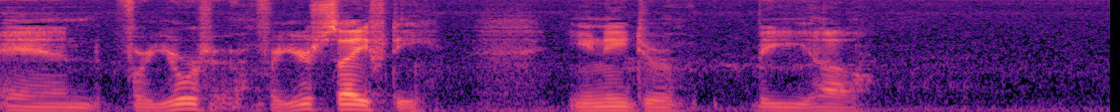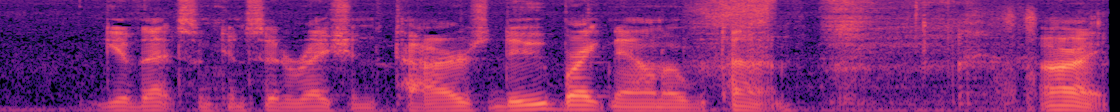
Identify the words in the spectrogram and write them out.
and for your for your safety, you need to be uh, give that some consideration. Tires do break down over time. All right,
